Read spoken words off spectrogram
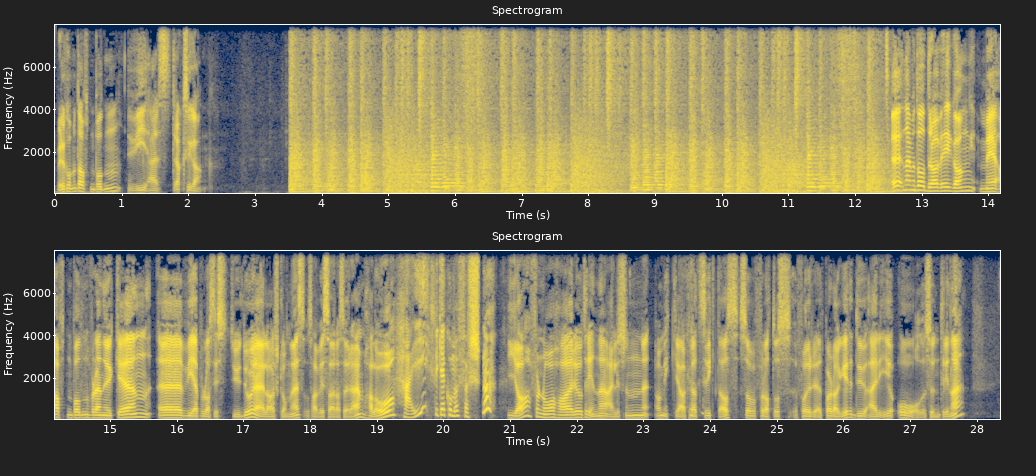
Velkommen til Aftenpodden. Vi er straks i gang. Eh, nei, men Da drar vi i gang med Aftenpodden for denne uken. Eh, vi er på plass i studio. Jeg er Lars Glomnes, og så har vi Sara Sørheim. Hallo. Hei, fikk jeg komme først nå? Ja, for nå har jo Trine Eilertsen, om ikke akkurat svikta oss, så forlatt oss for et par dager. Du er i Ålesund, Trine.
